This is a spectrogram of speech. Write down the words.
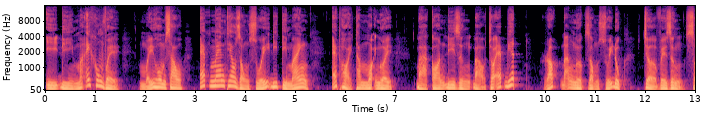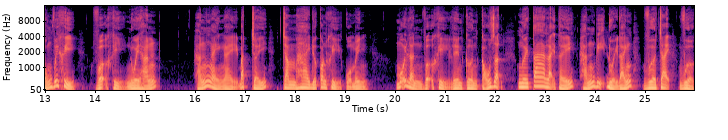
y đi mãi không về mấy hôm sau ép men theo dòng suối đi tìm anh ép hỏi thăm mọi người bà con đi rừng bảo cho ép biết rock đã ngược dòng suối đục trở về rừng sống với khỉ vợ khỉ nuôi hắn. Hắn ngày ngày bắt cháy chăm hai đứa con khỉ của mình. Mỗi lần vợ khỉ lên cơn cáu giận, người ta lại thấy hắn bị đuổi đánh, vừa chạy vừa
